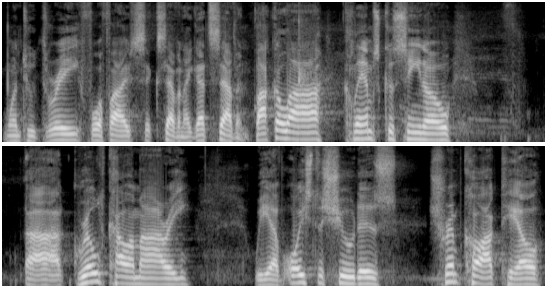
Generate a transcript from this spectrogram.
One, two, three, four, five, six, seven. I got seven. Bacala, clams casino, uh, grilled calamari. We have oyster shooters, shrimp cocktail,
